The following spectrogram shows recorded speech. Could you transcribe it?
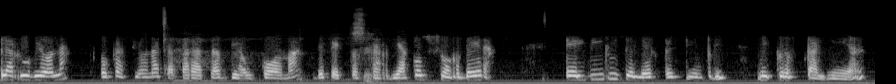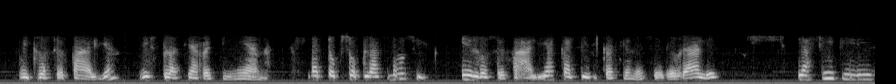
La rubiola ocasiona cataratas, glaucoma, defectos cardíacos, sordera. El virus del herpes simple, microftalmía, microcefalia, displasia retiniana. La toxoplasmosis hidrocefalia, calcificaciones cerebrales, la sífilis,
